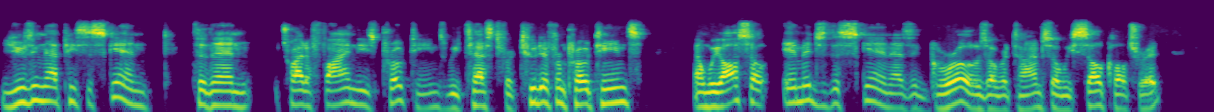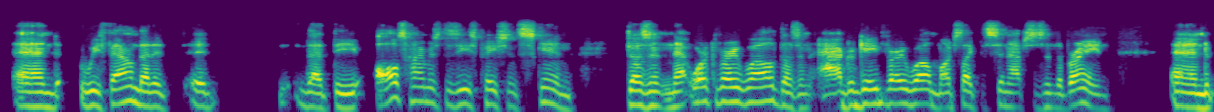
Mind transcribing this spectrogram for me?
using that piece of skin to then try to find these proteins. We test for two different proteins and we also image the skin as it grows over time. So we cell culture it. And we found that it, it that the Alzheimer's disease patient's skin doesn't network very well, doesn't aggregate very well, much like the synapses in the brain. And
